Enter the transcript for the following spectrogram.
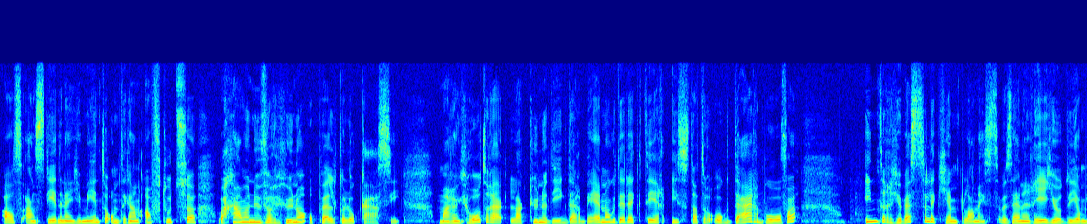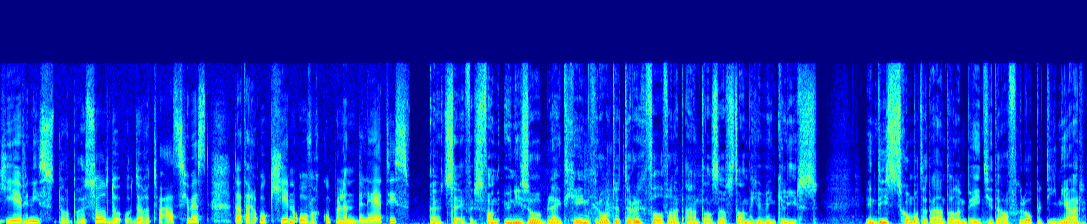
als aan steden en gemeenten om te gaan aftoetsen wat gaan we nu vergunnen op welke locatie. Maar een grotere lacune die ik daarbij nog detecteer is dat er ook daarboven intergewestelijk geen plan is. We zijn een regio die omgeven is door Brussel, door het Waalsgewest, dat daar ook geen overkoepelend beleid is. Uit cijfers van Unizo blijkt geen grote terugval van het aantal zelfstandige winkeliers. In die schommelt het aantal een beetje de afgelopen tien jaar.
